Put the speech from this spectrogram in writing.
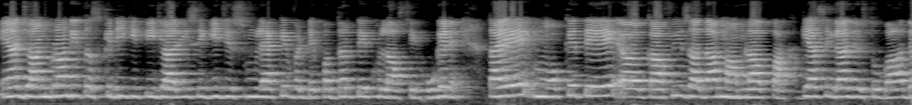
ਇਹਨਾਂ ਜਾਨਵਰਾਂ ਦੀ ਤਸਕਰੀ ਕੀਤੀ ਜਾ ਰਹੀ ਸੀਗੀ, ਜਿਸ ਨੂੰ ਲੈ ਕੇ ਵੱਡੇ ਪੱਧਰ ਤੇ ਖੁਲਾਸੇ ਹੋ ਗਏ ਨੇ। ਤਾਂ ਇਹ ਮੌਕੇ ਤੇ ਕਾਫੀ ਜ਼ਿਆਦਾ ਮਾਮਲਾ ਪੱਕ ਗਿਆ ਸੀਗਾ, ਜਿਸ ਤੋਂ ਬਾਅਦ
